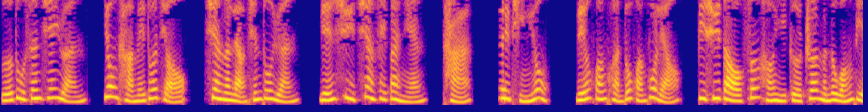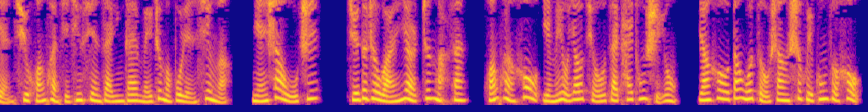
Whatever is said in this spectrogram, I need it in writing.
额度三千元。用卡没多久，欠了两千多元，连续欠费半年，卡被停用，连还款都还不了，必须到分行一个专门的网点去还款结清。现在应该没这么不人性了，年少无知，觉得这玩意儿真麻烦，还款后也没有要求再开通使用。然后当我走上社会工作后，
